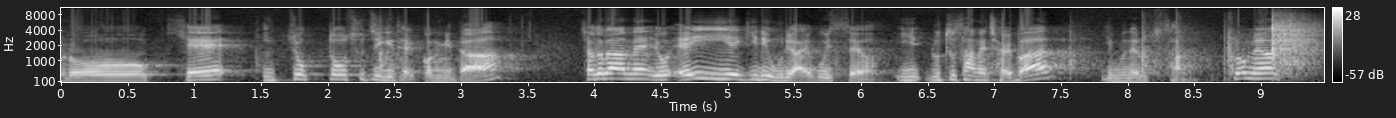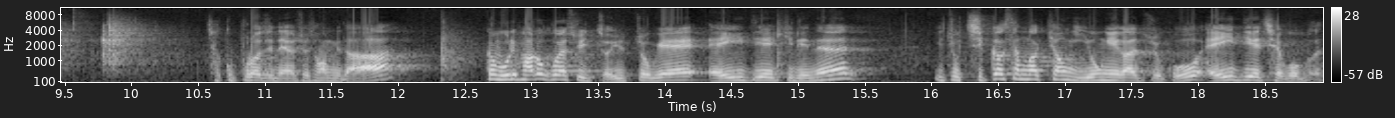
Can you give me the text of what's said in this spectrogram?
이렇게 이쪽도 수직이 될 겁니다. 자, 그 다음에 요 A2의 길이 우리 알고 있어요. 이 루트 3의 절반, 2분의 루트 3. 그러면 자꾸 부러지네요. 죄송합니다. 그럼 우리 바로 구할 수 있죠. 이쪽에 AD의 길이는 이쪽 직각삼각형 이용해가지고 AD의 제곱은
